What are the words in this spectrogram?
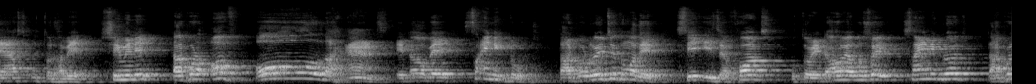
dash উত্তর হবে। সিমিলি তারপর অফ অল দ্য হ্যান্ডস এটা হবে সাইনিক ডোজ তারপর রয়েছে তোমাদের সি ইজ এ ফক্স উত্তর এটা হবে অবশ্যই সাইনিক ডোজ তারপর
